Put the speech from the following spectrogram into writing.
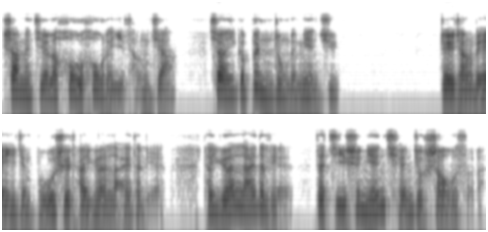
上面结了厚厚的一层痂，像一个笨重的面具。这张脸已经不是他原来的脸，他原来的脸在几十年前就烧死了。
